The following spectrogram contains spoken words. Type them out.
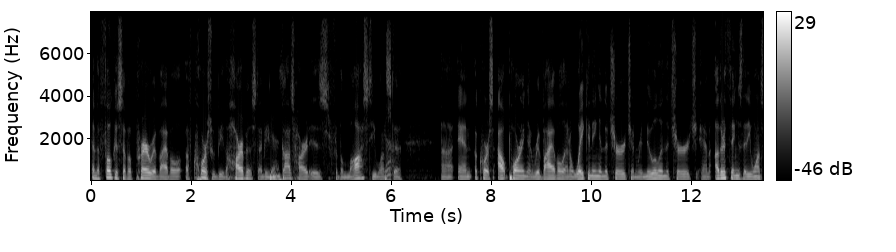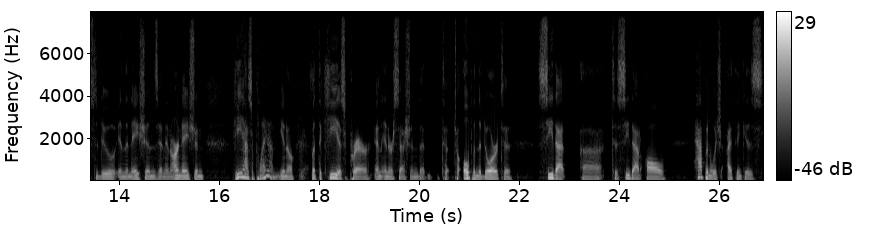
And the focus of a prayer revival, of course, would be the harvest. I mean, Yes. God's heart is for the lost. He wants to, uh, and of course, outpouring and revival and awakening in the church and renewal in the church and other things that He wants to do in the nations and in our nation. He has a plan, you know. Yes. But the key is prayer and intercession that to, to open the door to see that uh, to see that all happen, which I think is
